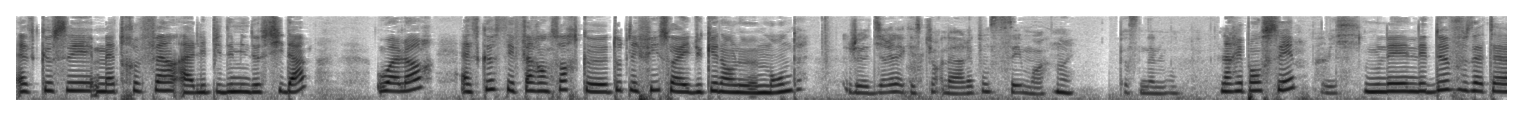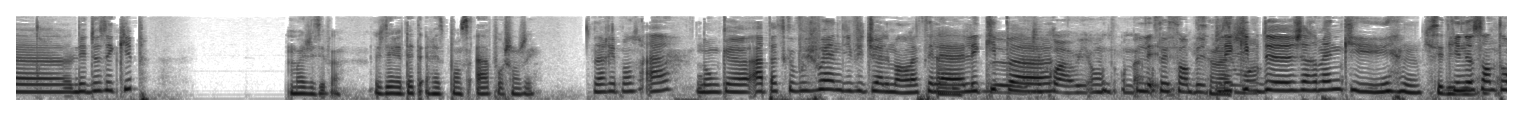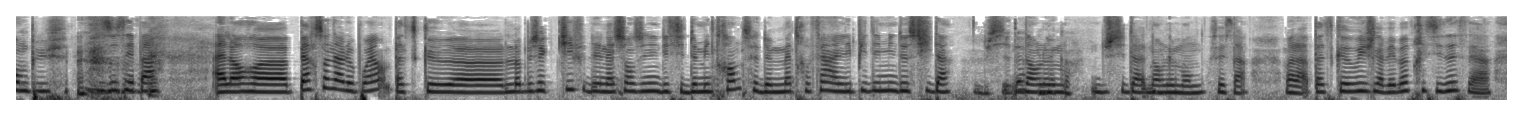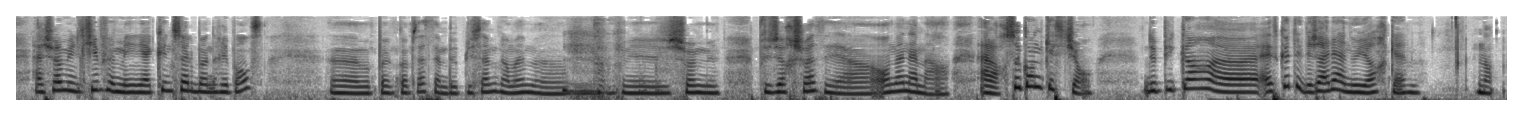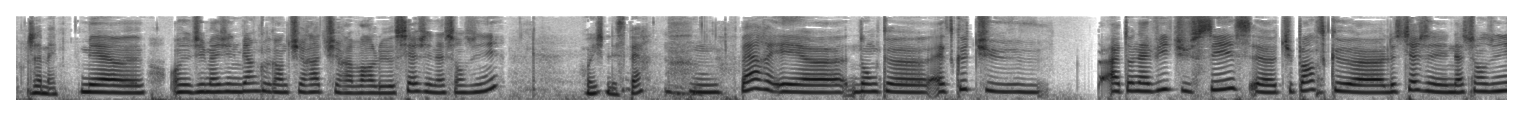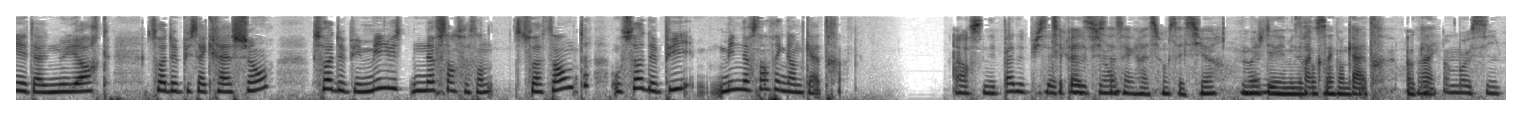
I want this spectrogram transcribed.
Est-ce que c'est mettre fin à l'épidémie de sida? Ou alors est-ce que c'est faire en sorte que toutes les filles soient éduquées dans le monde? Je dirais la question, la réponse c'est moi. Oui. Personnellement. La réponse c'est? Oui. Les, les, deux, vous êtes euh, les deux équipes? Moi, je sais pas. Je dirais peut-être réponse A pour changer. La réponse A? Donc, euh, ah, parce que vous jouez individuellement. Là, c'est ah l'équipe. je euh, crois, oui. On, on a, L'équipe de Germaine qui, qui, qui ne s'entend plus. je sais pas. Alors, euh, personne n'a le point parce que euh, l'objectif des Nations Unies d'ici 2030, c'est de mettre fin à l'épidémie de sida. Du sida? Dans le Du sida dans le monde, c'est ça. Voilà, parce que oui, je l'avais pas précisé, c'est un, choix multiple, mais il n'y a qu'une seule bonne réponse. Euh, comme ça, c'est un peu plus simple quand même. mais plusieurs choix, c'est on en a marre. Alors, seconde question. Depuis quand est-ce que tu es déjà allé à New York, même non, jamais. Mais euh, j'imagine bien que quand tu iras, tu iras voir le siège des Nations Unies. Oui, je l'espère. J'espère. Et euh, donc, euh, est-ce que tu, à ton avis, tu sais, tu penses que le siège des Nations Unies est à New York, soit depuis sa création, soit depuis 1960, ou soit depuis 1954 alors, ce n'est pas depuis sa création. C'est pas depuis sa création, c'est sûr. Moi, je dirais 1954. Moi aussi.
